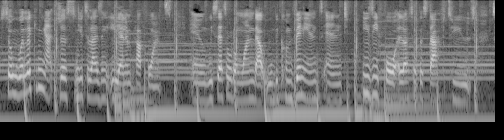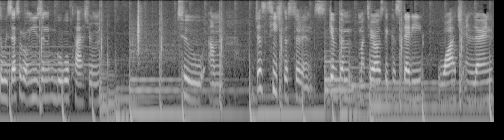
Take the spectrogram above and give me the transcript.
so we're looking at just utilizing e-learning platforms and we settled on one that will be convenient and easy for a lot of the staff to use. So we settled on using Google Classroom to um, just teach the students, give them materials they could study, watch, and learn,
